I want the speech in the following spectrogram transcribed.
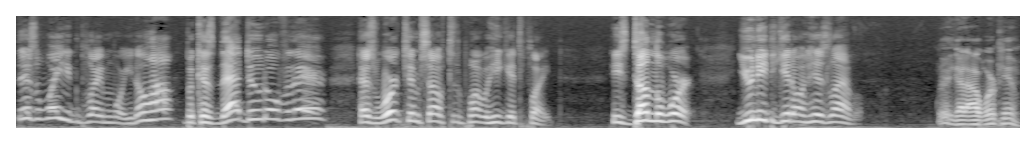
There's a way you can play more. You know how? Because that dude over there has worked himself to the point where he gets played. He's done the work. You need to get on his level. Well, you got to outwork him.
